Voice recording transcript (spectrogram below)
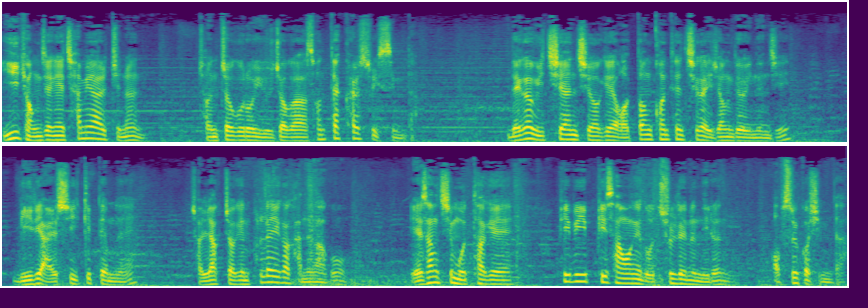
이 경쟁에 참여할지는 전적으로 유저가 선택할 수 있습니다. 내가 위치한 지역에 어떤 컨텐츠가 예정되어 있는지 미리 알 수 있기 때문에 전략적인 플레이가 가능하고 예상치 못하게 PVP 상황에 노출되는 일은 없을 것입니다.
